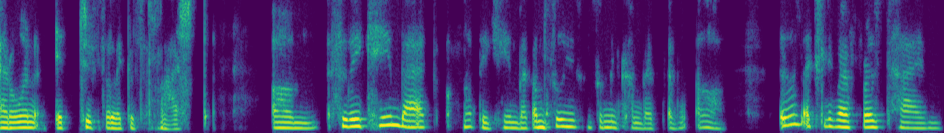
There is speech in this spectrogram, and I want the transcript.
I don't want it to feel like it's rushed. Um, so they came back, not they came back. I'm so used to so many comebacks. I oh, this is actually my first time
